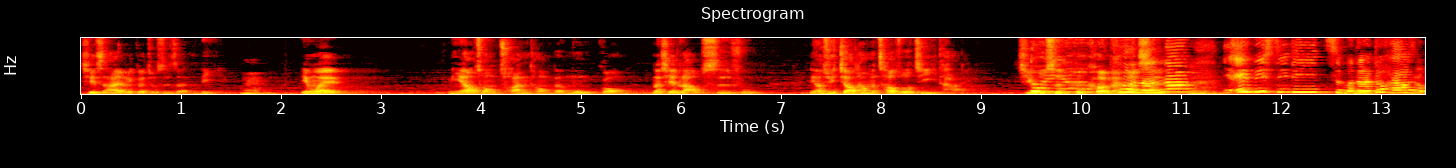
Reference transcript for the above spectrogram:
其实还有一个就是人力，嗯，因为你要从传统的木工那些老师傅，你要去教他们操作机台。几乎是不可能的事。你 A B C D 什么的都还要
